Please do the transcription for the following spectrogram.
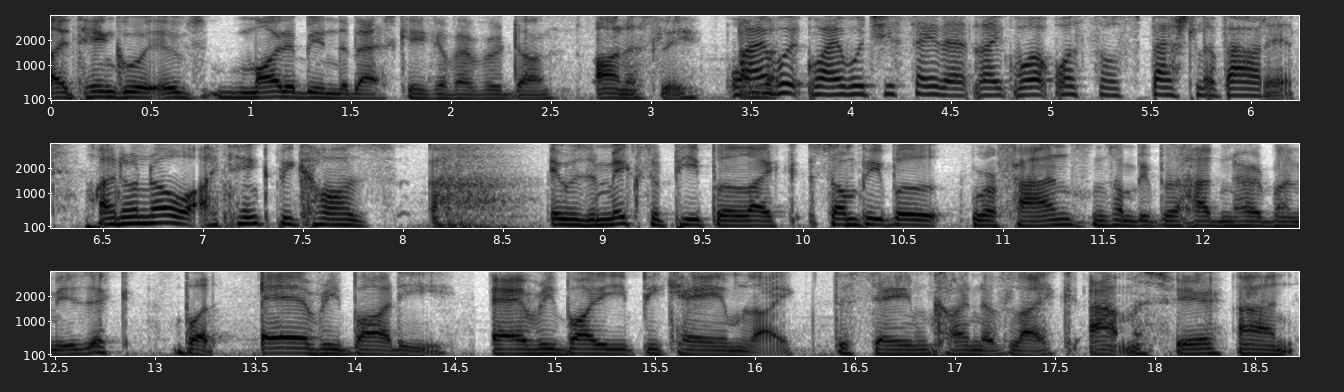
I think it might have been the best gig I've ever done. Honestly, Why And would Why would you say that? Like, what was so special about it? I don't know. I think because it was a mix of people. Like some people were fans and some people hadn't heard my music, but everybody, everybody became like the same kind of like atmosphere, and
